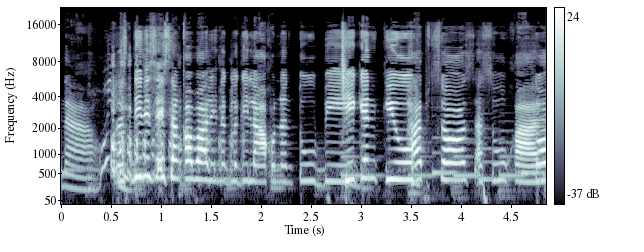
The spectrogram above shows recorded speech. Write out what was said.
na. Tapos din sa isang kawali, naglagay lang ako ng tubig, chicken cube, hot sauce, asukal,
